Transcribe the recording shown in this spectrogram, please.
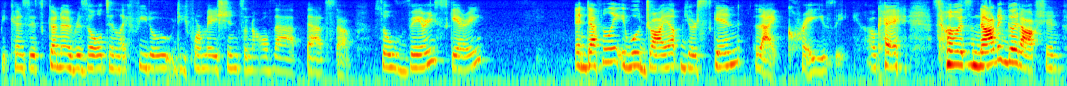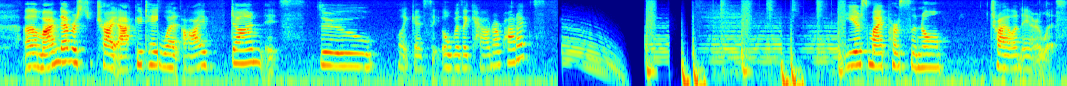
because it's gonna result in like fetal deformations and all that bad stuff. So very scary. And definitely it will dry up your skin like crazy, okay? So it's not a good option. Um, I've never tried Accutane. What I've done is through, like I say, over-the-counter products here's my personal trial and error list.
